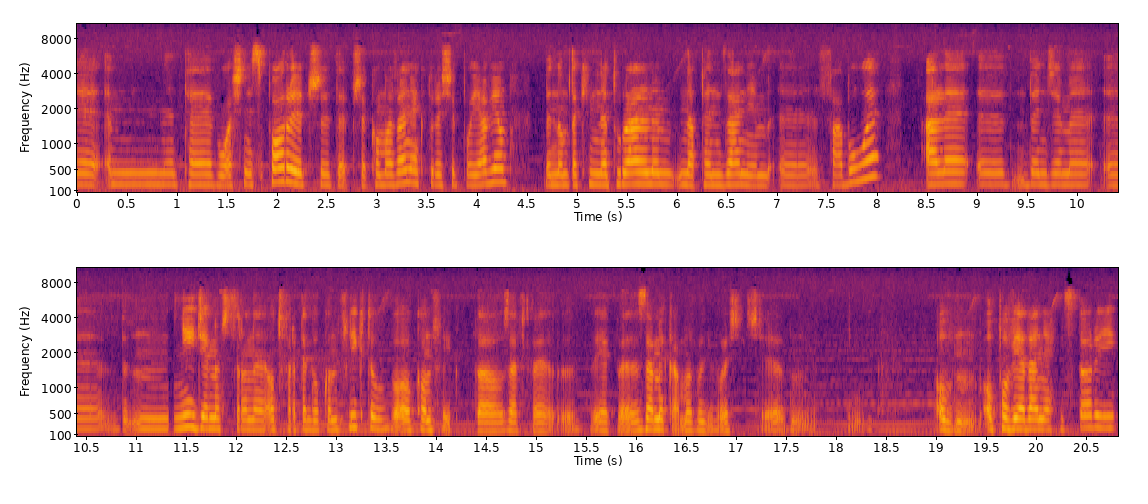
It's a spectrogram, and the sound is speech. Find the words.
e, te właśnie spory, czy te przekomarzania, które się pojawią, będą takim naturalnym napędzaniem e, fabuły, ale będziemy, nie idziemy w stronę otwartego konfliktu, bo konflikt to zawsze jakby zamyka możliwość opowiadania historii,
